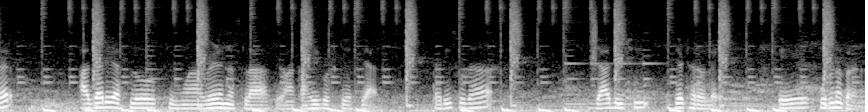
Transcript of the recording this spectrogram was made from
तर आजारी असलो किंवा वेळ नसला किंवा काही गोष्टी असल्या तरीसुद्धा ज्या दिवशी जे ठरवलं आहे ते पूर्ण करणं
